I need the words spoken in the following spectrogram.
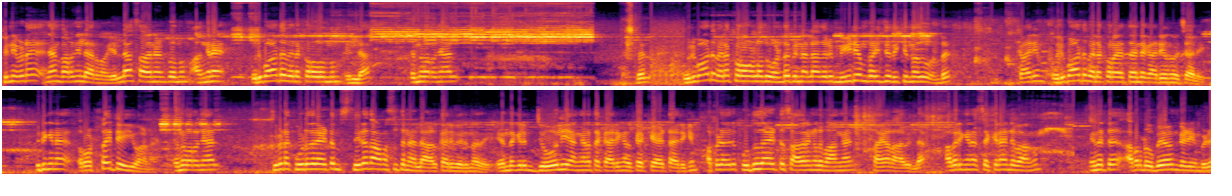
പിന്നെ ഇവിടെ ഞാൻ പറഞ്ഞില്ലായിരുന്നു എല്ലാ സാധനങ്ങൾക്കൊന്നും അങ്ങനെ ഒരുപാട് വിലക്കുറവൊന്നും ഇല്ല എന്ന് പറഞ്ഞാൽ ഒരുപാട് വിലക്കുറവുള്ളത് കൊണ്ട് പിന്നെ അല്ലാതെ ഒരു മീഡിയം റേഞ്ച് നിൽക്കുന്നത് കൊണ്ട് കാര്യം ഒരുപാട് വിലക്കുറയത്തതിന്റെ കാര്യം എന്ന് വെച്ചാൽ ഇതിങ്ങനെ റൊട്ടേറ്റ് ചെയ്യുവാണ്. എന്ന് പറഞ്ഞാൽ ഇവിടെ കൂടുതലായിട്ടും സ്ഥിര താമസത്തിനല്ല ആൾക്കാർ വരുന്നത്. എന്തെങ്കിലും ജോലി അങ്ങനത്തെ കാര്യങ്ങൾക്കൊക്കെ ആയിട്ടായിരിക്കും. അവർ പുതുതായിട്ട് സാധനങ്ങൾ വാങ്ങാൻ തയ്യാറാവില്ല. അവരിങ്ങനെ സെക്കൻഡ് ഹാൻഡ് വാങ്ങും. എന്നിട്ട് അവരുടെ ഉപയോഗം കഴിയുമ്പോൾ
